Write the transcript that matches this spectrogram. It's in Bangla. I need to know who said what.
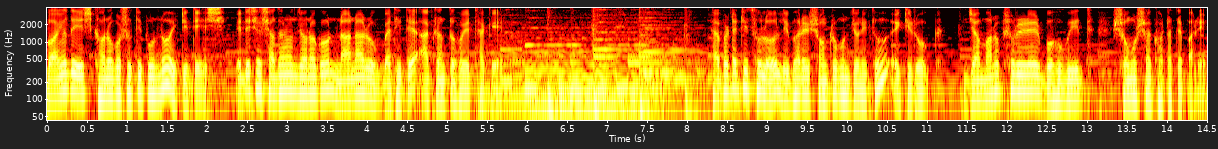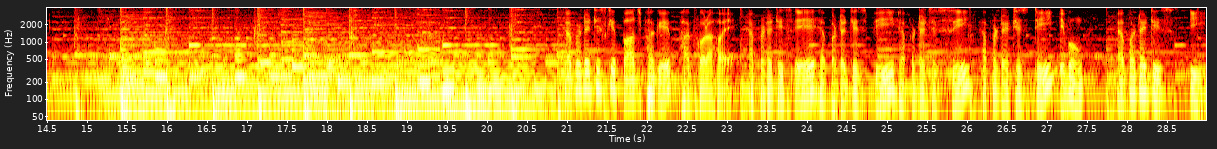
Speaker 1: বাংলাদেশ ঘনবসতিপূর্ণ একটি দেশ। এদেশের সাধারণ জনগণ নানা রোগ ব্যাধিতে আক্রান্ত হয়ে থাকে। হ্যাপাটাইটিস হল লিভারের সংক্রমণজনিত একটি রোগ, যা মানব শরীরের বহুবিধ সমস্যা ঘটাতে পারে। হ্যাপাটাইটিসকে পাঁচ ভাগে ভাগ করা হয়। Hepatitis A hepatitis B hepatitis C hepatitis D এবং হ্যাপাটাইটিস ই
